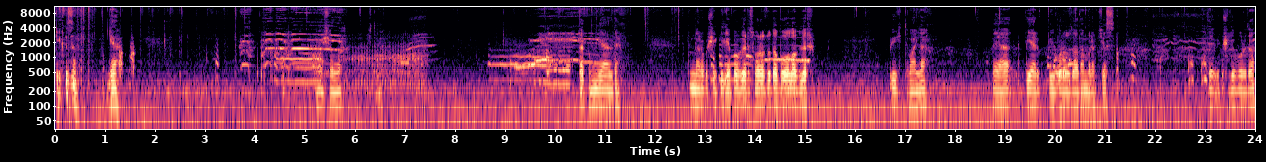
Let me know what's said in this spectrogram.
Gel kızım. Gel. Maşallah. İşte. Takım geldi. Bunları bu şekilde yapabiliriz. Horozu da bu olabilir. Büyük ihtimalle. Veya diğer büyük horozlardan bırakacağız. De üçlü burada.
